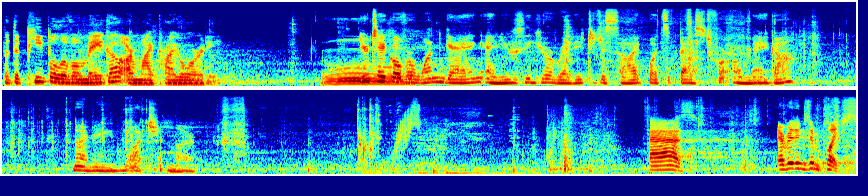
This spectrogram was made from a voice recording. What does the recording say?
But the people of Omega are my priority. You take over one gang and you think you're ready to decide what's best for Omega? Nyreen, watch and learn. As. Everything's in place.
